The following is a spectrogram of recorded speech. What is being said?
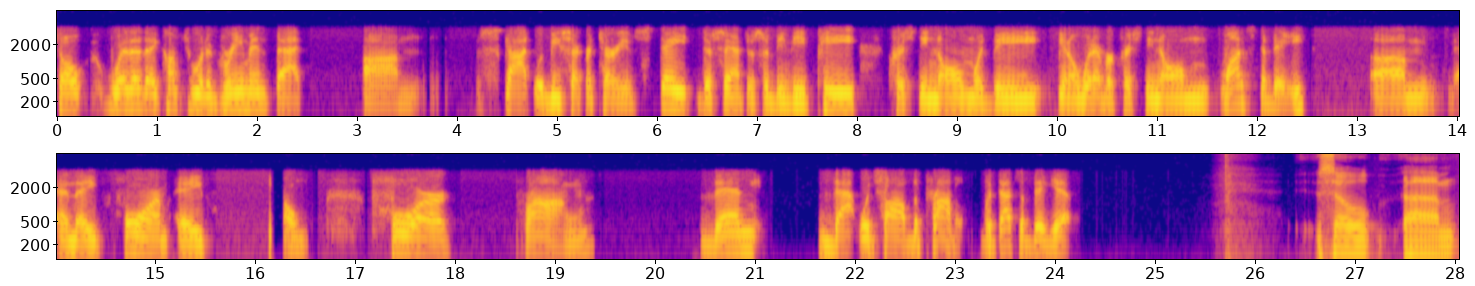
So whether they come to an agreement that um, Scott would be Secretary of State, DeSantis would be VP, Kristi Noem would be, you know, whatever Kristi Noem wants to be, um, and they form a, you know, four prong, then that would solve the problem. But that's a big if. So, um,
